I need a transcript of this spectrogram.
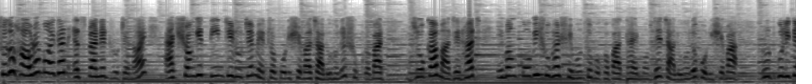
শুধু হাওড়া ময়দান এসপ্ল্যানেড রুটে নয়, একসঙ্গে তিনটি রুটে মেট্রো পরিষেবা চালু হলো শুক্রবার। জোকা, মাঝেরহাট এবং কবি সুভাষ হেমন্ত মুখোপাধ্যায়ের মধ্যে চালু হলো পরিষেবা। রুটগুলিতে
